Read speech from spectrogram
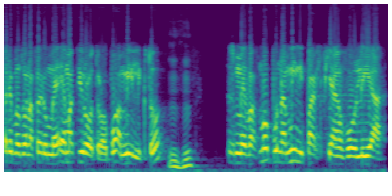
πρέπει να το αναφέρουμε, αιματηρό τρόπο, με βαθμό που να μην υπάρχει πια αμβολία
